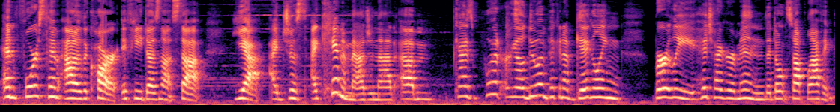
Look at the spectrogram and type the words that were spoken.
And force him out of the car if he does not stop. Yeah, I just, I can't imagine that. Um, guys, what are y'all doing picking up giggling, burly hitchhiker men that don't stop laughing?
